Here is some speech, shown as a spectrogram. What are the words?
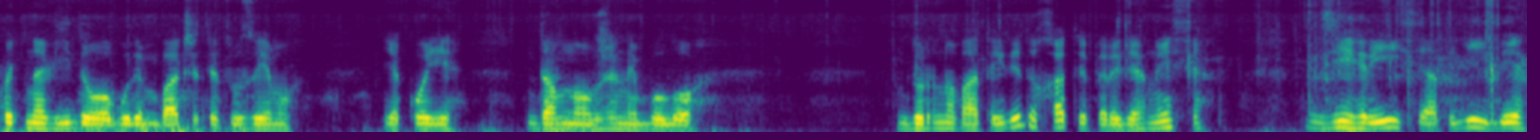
Хоч на відео будемо бачити ту зиму, якої давно вже не було. Дурновато, йди до хати, передягнися, зігрійся, а тоді йди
